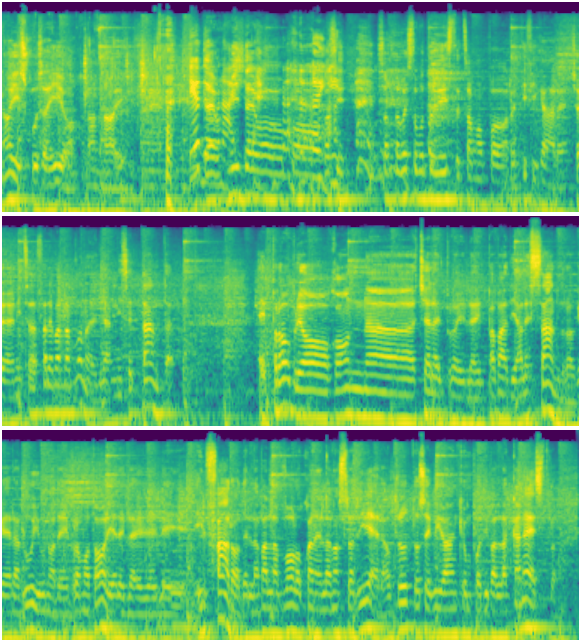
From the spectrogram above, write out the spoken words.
noi scusa io, non noi. Eh, Io devo mi devo un po' così sotto questo punto di vista insomma un po' rettificare. Cioè ho iniziato a fare pallavolo negli anni 70 e proprio con eh, c'era il, il- il papà di Alessandro che era lui uno dei promotori era il, il- il faro della pallavolo qua nella nostra riviera. Oltretutto seguiva anche un po' di pallacanestro.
